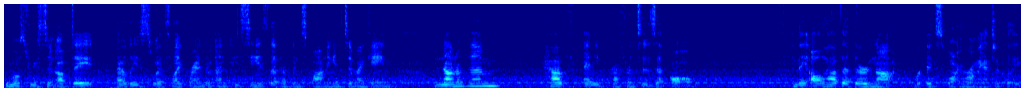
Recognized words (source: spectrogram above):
the most recent update, at least with like random NPCs that have been spawning into my game. None of them have any preferences at all. And they all have that they're not exploring romantically.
